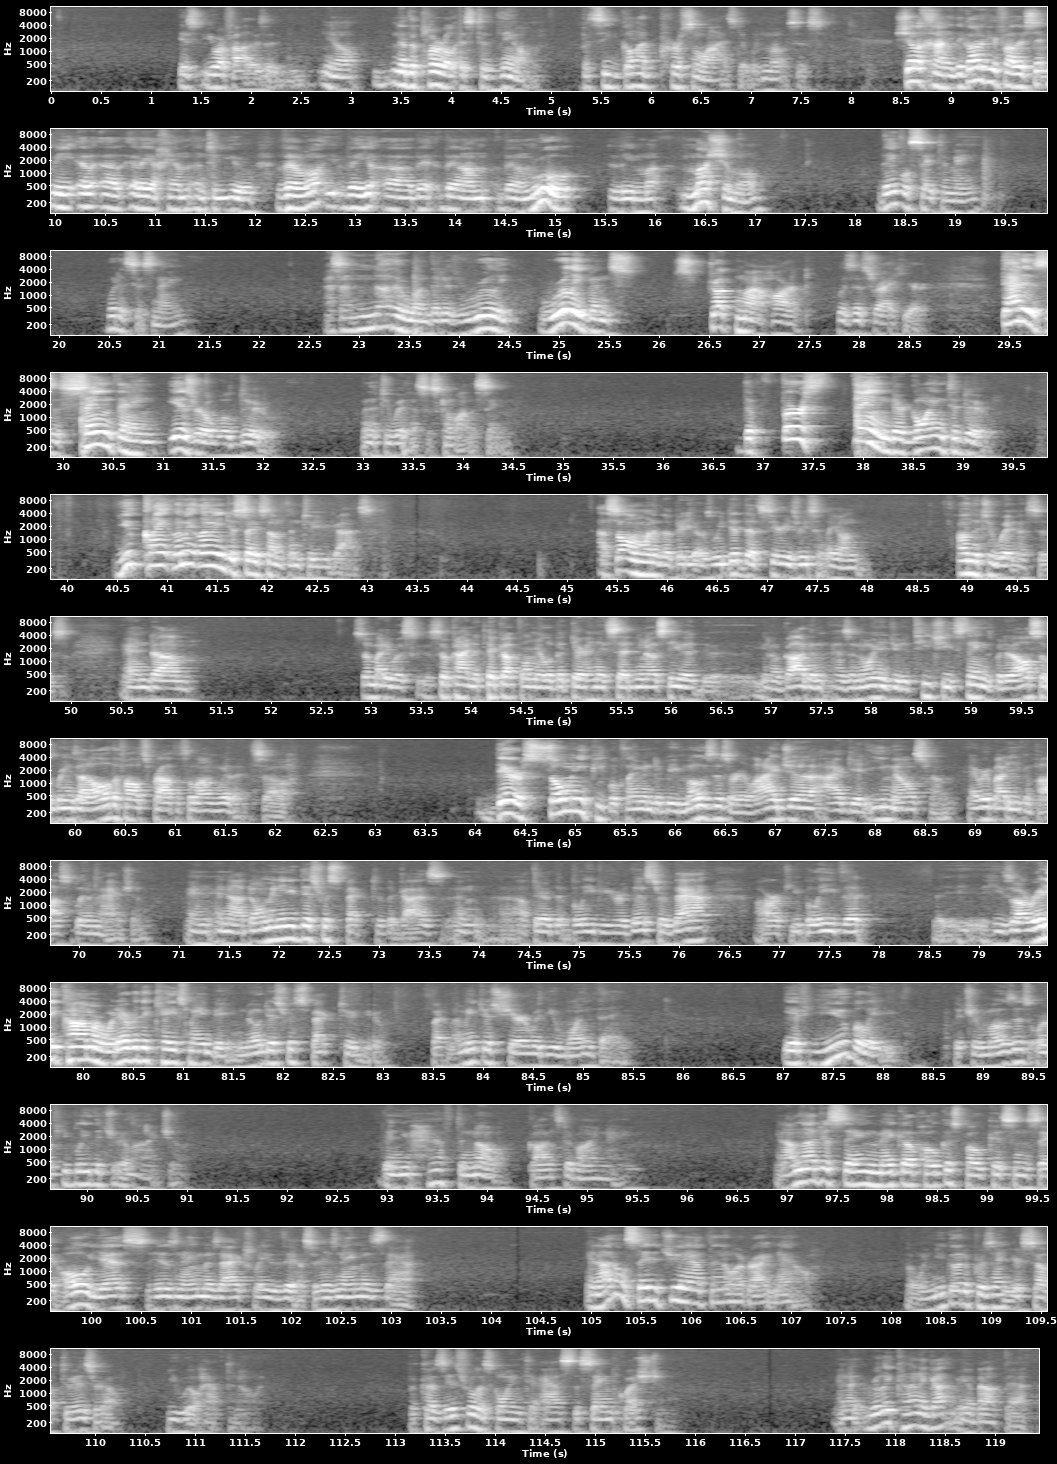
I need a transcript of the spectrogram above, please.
is your fathers. Uh, you know, now the plural is to them. But see, God personalized it with Moses. Shelachani, the God of your father, sent me Eliachem unto you. They will say to me, what is his name? That's another one that has really, really been struck my heart was this right here. That is the same thing Israel will do when the two witnesses come on the scene. The first thing they're going to do. You claim let me let me just say something to you guys. I saw in one of the videos we did that series recently on on the two witnesses, and um, somebody was so kind to take up for me a little bit there, and they said, you know, Steve, you know, God has anointed you to teach these things, but it also brings out all the false prophets along with it. So there are so many people claiming to be Moses or Elijah. I get emails from everybody you can possibly imagine. And, and I don't mean any disrespect to the guys and, out there that believe you're this or that, or if you believe that he's already come or whatever the case may be. No disrespect to you. But let me just share with you one thing. If you believe that you're Moses or if you believe that you're Elijah, then you have to know God's divine name. And I'm not just saying make up hocus pocus and say, oh, yes, his name is actually this or his name is that. And I don't say that you have to know it right now. But when you go to present yourself to Israel, you will have to know it. Because Israel is going to ask the same question. And it really kind of got me about that.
